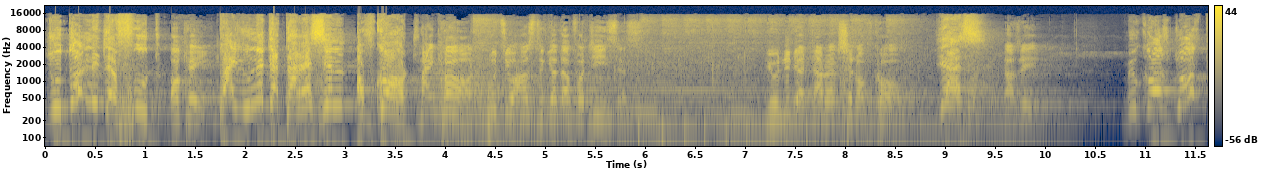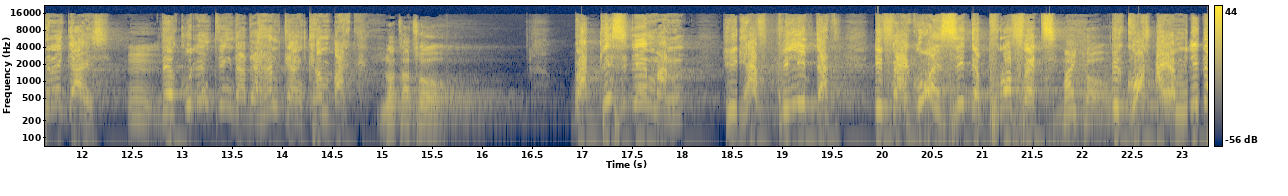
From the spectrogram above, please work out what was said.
you don't need the food, Okay. but you need the direction of God. My God, put your hands together for Jesus. You need the direction of God. Yes, That's it. because those three guys, Mm. they couldn't think that the hand can come back. Not at all. But this day, man, he have believed that if I go and see the prophet, Michael, because I am leader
